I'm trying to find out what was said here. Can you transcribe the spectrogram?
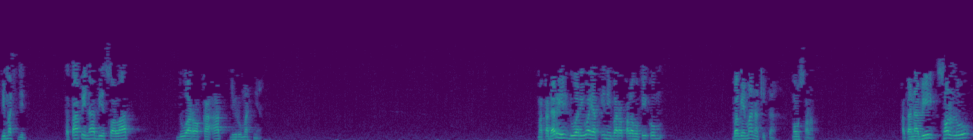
di masjid tetapi Nabi salat dua rakaat di rumahnya. Maka dari dua riwayat ini barakallahu fikum bagaimana kita mau salat? Kata Nabi, "Sallu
